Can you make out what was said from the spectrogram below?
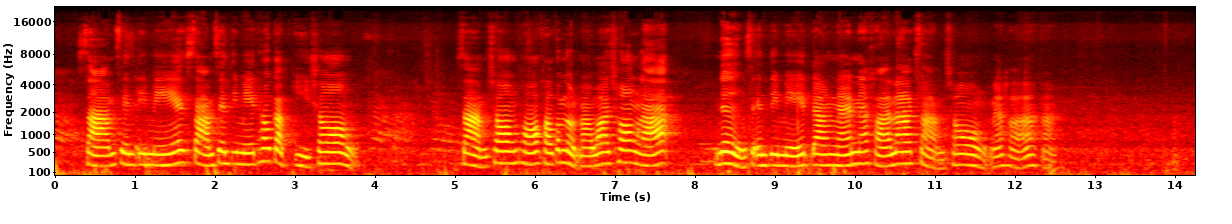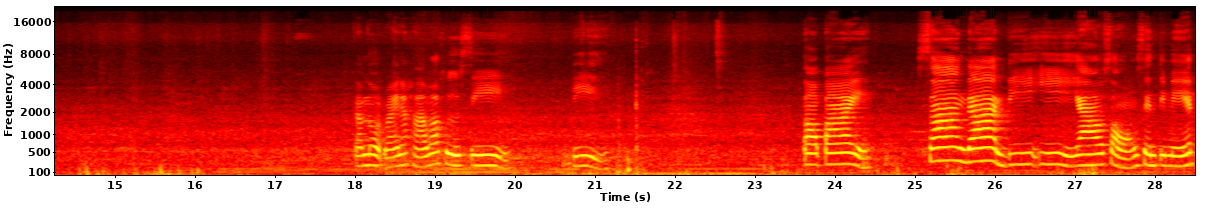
3เซนติเมตร3เซนติเมตรเท่ากับกี่ช่อง 3 ช่อง เพราะเขากำหนดมาว่าช่องละ 1เซนติเมตรดังนั้นนะคะ ลาก 3 ช่องนะคะอะกำหนดไว้นะคะว่าคือ C D ต่อไป สร้างด้าน DE ยาว2เซนติเมตร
